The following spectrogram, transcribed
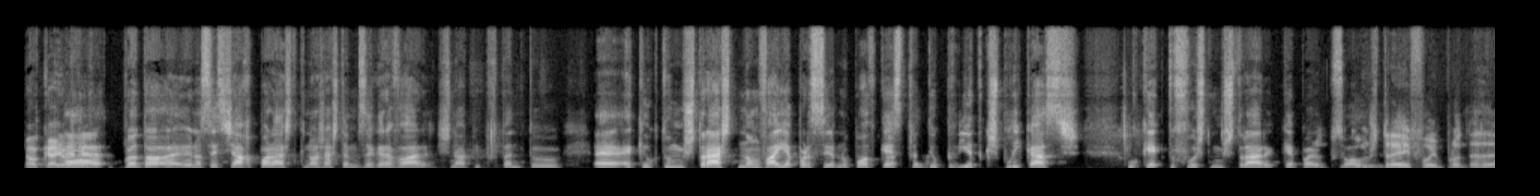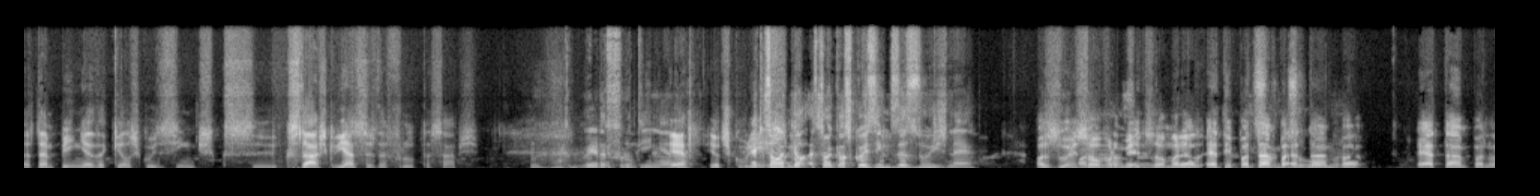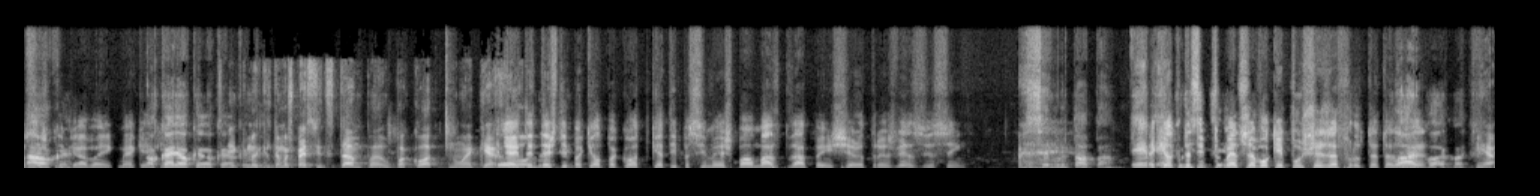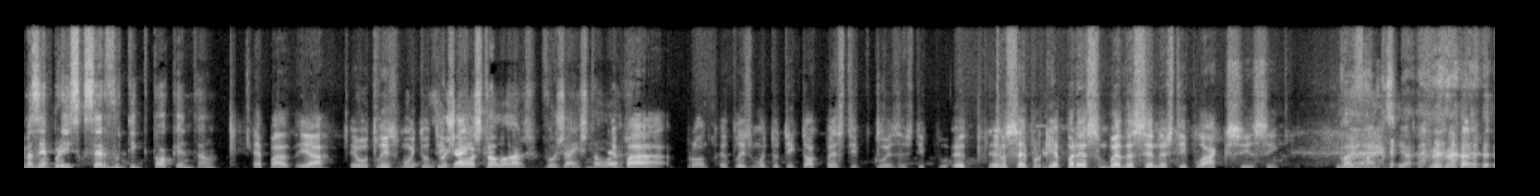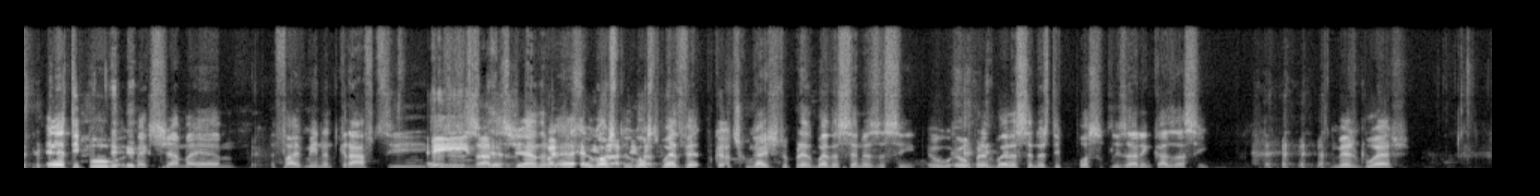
Ok, ok. Ah, pronto, ó, eu não sei se já reparaste que nós já estamos a gravar, Snap, e portanto ah, aquilo que tu mostraste não vai aparecer no podcast, portanto eu pedia-te que explicasses o que é que tu foste mostrar, que é para o Pronto, O que pessoal. eu mostrei foi pronto, a, a tampinha daqueles coisinhos que se, que se dá às crianças da fruta, sabes? Ver a frutinha. É, né? eu descobri. É que são, aquel- são aqueles coisinhos azuis, né? azuis Ora, ou vermelhos sei. ou amarelos. É tipo a Isso faz tampa. A sabor, não é? tampa. É a tampa, não sei Ah, ok. explicar bem como é que é. Ok, aquilo. ok, ok. É que aquilo tem uma espécie de tampa, o pacote, não é que é É, redondo. tem- tens tipo aquele pacote que é tipo assim meio espalmado, que dá para encher outras vezes, e assim. Isso é brutal, pá. É, é Aquele por que tipo, tu metes na boca e puxas a fruta, estás a Claro, ver? claro, claro. Yeah. Mas é para isso que serve o TikTok, então. É pá, yeah. Eu utilizo muito o Vou já TikTok. instalar. Vou já instalar. É pá, pronto, eu utilizo muito o TikTok para esse tipo de coisas. Tipo, eu, eu não sei porque aparece-me bué das cenas tipo Axie e assim. Life hacks, yeah. É tipo, como é que se chama? É 5 Minute Crafts e É, assim exato. desse género. É, eu gosto, exato, eu gosto exato. de ver, porque eu um gajo aprendo bué das cenas assim. Eu, eu aprendo bué das cenas tipo, posso utilizar em casa assim. Mesmo boés.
